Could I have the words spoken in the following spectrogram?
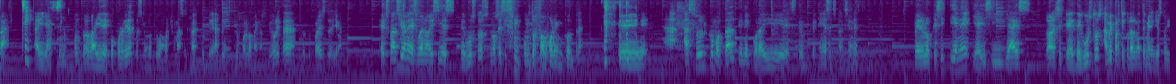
Va. Sí. Ahí ya. Un punto ahí de popularidad, pues sí, uno tuvo mucho más impacto que al principio, por lo menos. Y ahorita, creo que por ahí se la llevan. Expansiones, bueno, ahí sí es de gustos. No sé si es un punto a favor o en contra. Eh, Azul como tal tiene por ahí este, pequeñas expansiones, pero lo que sí tiene, y ahí sí ya es, ahora sí que de gustos, a mí particularmente, miren, yo estoy,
